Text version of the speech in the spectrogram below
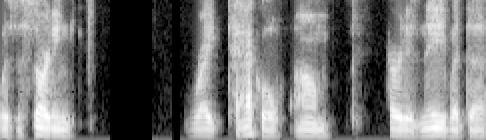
was the starting right tackle. Um, hurt his knee, but uh,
